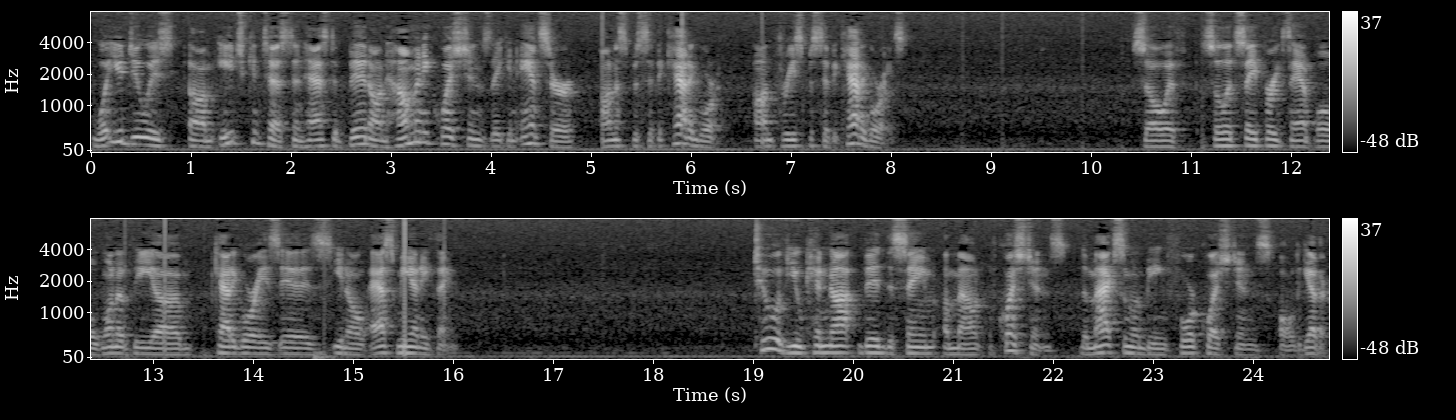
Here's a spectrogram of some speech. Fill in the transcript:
what you do is um, each contestant has to bid on how many questions they can answer on a specific category, on three specific categories. So if so, let's say for example, one of the um, categories is you know ask me anything. Two of you cannot bid the same amount of questions. The maximum being four questions altogether.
